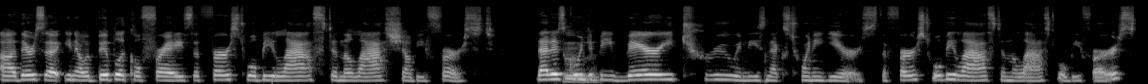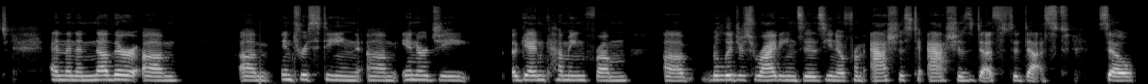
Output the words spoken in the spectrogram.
Uh, there's a you know a biblical phrase: "The first will be last, and the last shall be first. That is mm. going to mm. be very true in these next 20 years. The first will be last, and the last will be first. And then another um, um, interesting um, energy, again coming from uh, religious writings, is you know from ashes to ashes, dust to dust. So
